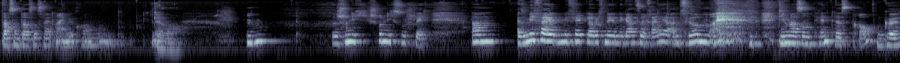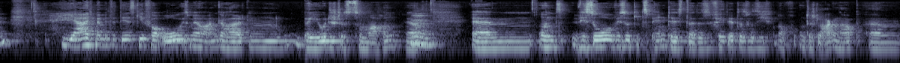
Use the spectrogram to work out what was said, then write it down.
das und das ist halt reingekommen. Und, ja. Genau. Mhm. Das ist schon nicht, schon nicht so schlecht. Ähm, also mir fällt, mir fällt, glaube ich, eine, eine ganze Reihe an Firmen ein, die mal so einen Pentest brauchen können. Ja, ich meine, mit der DSGVO ist mir auch angehalten, periodisch das zu machen. Ja. Mhm. Ähm, und wieso, wieso gibt's Pentester? Das ist vielleicht etwas, was ich noch unterschlagen habe. Ähm,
